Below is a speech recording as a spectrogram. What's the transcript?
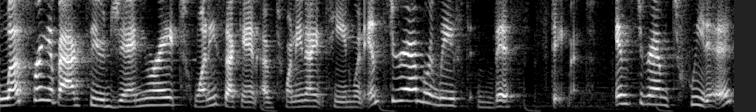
Let's bring it back to January 22nd of 2019 when Instagram released this statement. Instagram tweeted,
